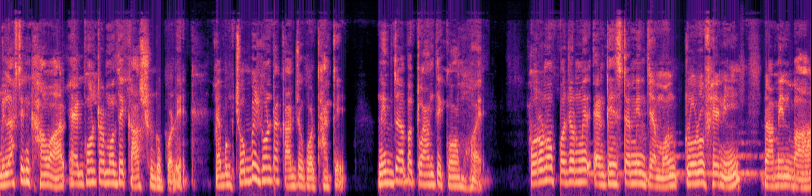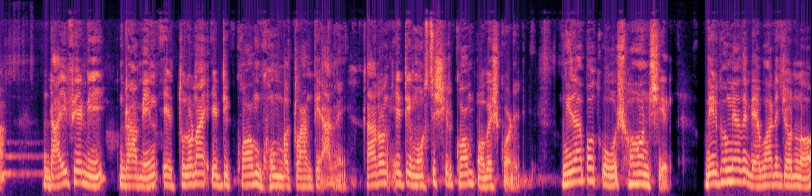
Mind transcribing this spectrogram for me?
বিলাসিন খাওয়ার এক ঘণ্টার মধ্যে কাজ শুরু করে এবং চব্বিশ ঘণ্টা কার্যকর থাকে। নিদ্রা বা ক্লান্তি কম হয়। পুরনো প্রজন্মের অ্যান্টিহিস্টামিন যেমন ক্লোরোফেনি, রামিন বা ডাইফেডি ড্রামিন এর তুলনায় এটি কম ঘুম বা ক্লান্তি আনে, কারণ এটি মস্তিষ্কের কম প্রবেশ করে। নিরাপদ ও সহনশীল। দীর্ঘমেয়াদে ব্যবহারের জন্য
